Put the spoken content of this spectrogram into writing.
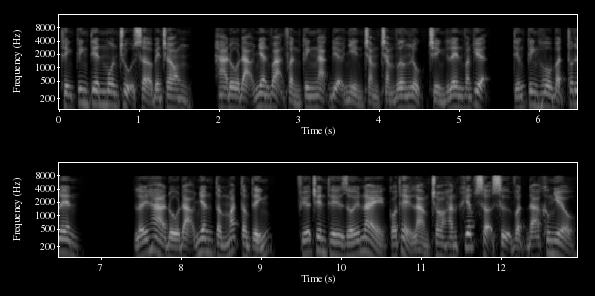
thịnh kinh tiên môn trụ sở bên trong, Hà Đồ đạo nhân vạn phần kinh ngạc địa nhìn chằm chằm Vương Lục Trình lên văn kiện, tiếng kinh hô bật thốt lên. Lấy Hà Đồ đạo nhân tầm mắt tâm tính, phía trên thế giới này có thể làm cho hắn khiếp sợ sự vật đã không nhiều,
